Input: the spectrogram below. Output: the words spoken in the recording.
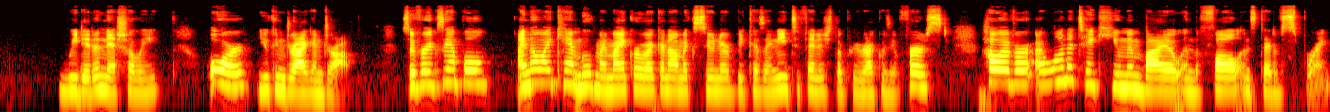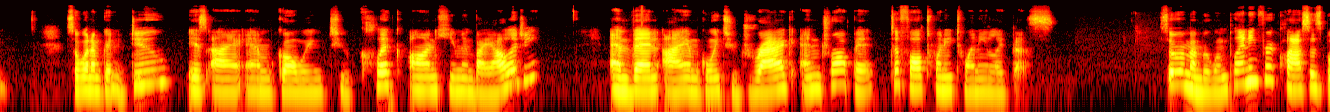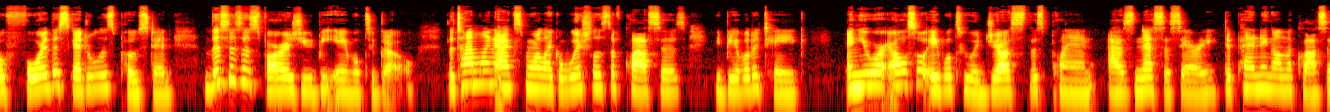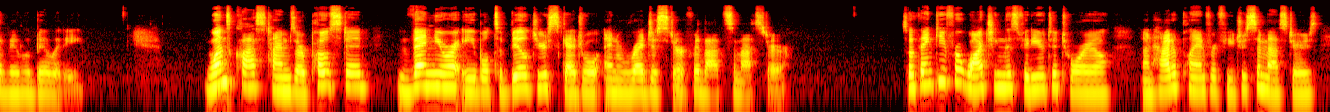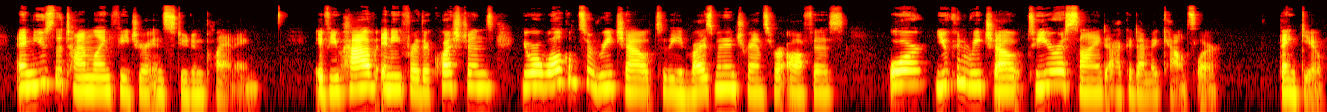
we did initially, or you can drag and drop. So for example, I know I can't move my microeconomics sooner because I need to finish the prerequisite first. However, I want to take human bio in the fall instead of spring. So what I'm going to do is I am going to click on human biology and then I am going to drag and drop it to fall 2020 like this. So remember, when planning for classes before the schedule is posted, this is as far as you'd be able to go. The timeline acts more like a wish list of classes you'd be able to take, and you are also able to adjust this plan as necessary depending on the class availability. Once class times are posted, then you are able to build your schedule and register for that semester. So thank you for watching this video tutorial on how to plan for future semesters and use the timeline feature in student planning. If you have any further questions, you are welcome to reach out to the Advisement and Transfer Office, or you can reach out to your assigned academic counselor. Thank you.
